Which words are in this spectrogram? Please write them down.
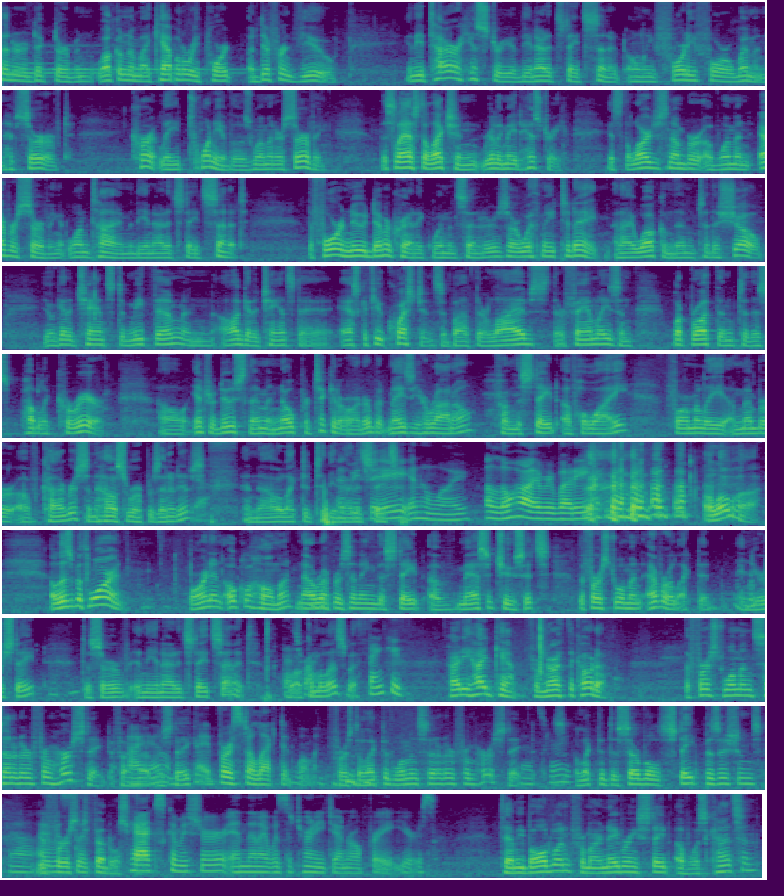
Senator Dick Durbin. Welcome to my Capitol Report, A Different View. In the entire history of the United States Senate, only 44 women have served. Currently, 20 of those women are serving. This last election really made history. It's the largest number of women ever serving at one time in the United States Senate. The four new Democratic women senators are with me today, and I welcome them to the show. You'll get a chance to meet them, and I'll get a chance to ask a few questions about their lives, their families, and what brought them to this public career. I'll introduce them in no particular order, but Mazie Hirono from the state of Hawaii, formerly a member of Congress and the House of Representatives, yes. and now elected to the As United we States. say in Hawaii, aloha, everybody. aloha. Elizabeth Warren, born in Oklahoma, now mm -hmm. representing the state of Massachusetts, the first woman ever elected in your state to serve in the United States Senate. That's Welcome, right. Elizabeth. Thank you. Heidi Heitkamp from North Dakota, the first woman senator from her state, if I'm I not am. mistaken. First elected woman. First elected woman senator from her state. That's right. Elected to several state positions. Yeah, your I was first the federal tax spot. commissioner, and then I was attorney general for eight years. Tammy Baldwin from our neighboring state of Wisconsin,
